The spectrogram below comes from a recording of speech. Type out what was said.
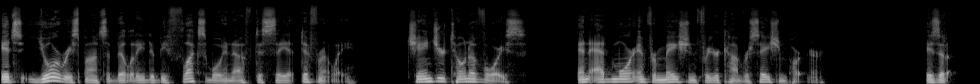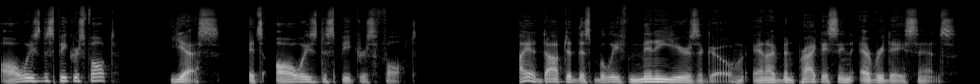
It's your responsibility to be flexible enough to say it differently, change your tone of voice, and add more information for your conversation partner. Is it always the speaker's fault? Yes, it's always the speaker's fault. I adopted this belief many years ago, and I've been practicing every day since.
